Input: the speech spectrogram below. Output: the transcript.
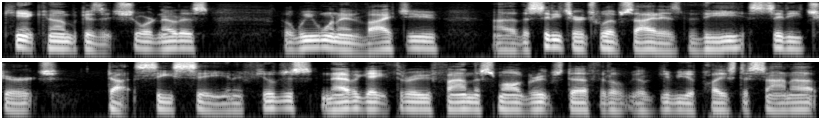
can't come because it's short notice. But we want to invite you. Uh, the City Church website is thecitychurch.cc, and if you'll just navigate through, find the small group stuff, it'll, it'll give you a place to sign up,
